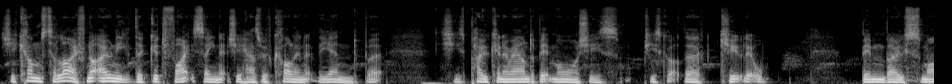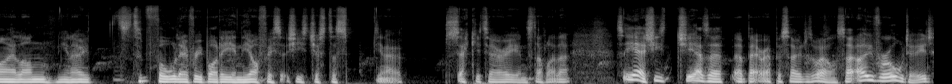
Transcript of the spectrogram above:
she comes to life. Not only the good fight scene that she has with Colin at the end, but she's poking around a bit more. She's she's got the cute little bimbo smile on, you know, to fool everybody in the office that she's just a, you know secretary and stuff like that. So yeah, she she has a, a better episode as well. So overall, dude,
